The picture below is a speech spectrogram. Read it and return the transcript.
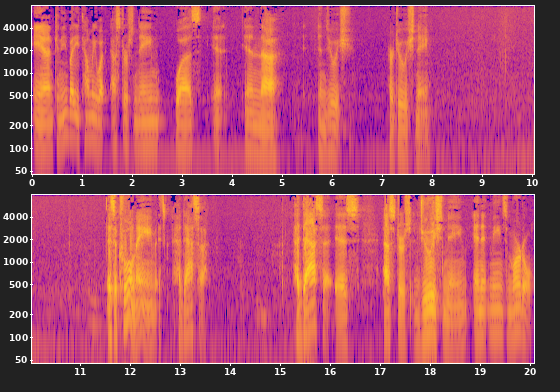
And can anybody tell me what Esther's name was in in, uh, in Jewish? Her Jewish name. It's a cool name. It's Hadassah. Hadassah is Esther's Jewish name, and it means myrtle.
